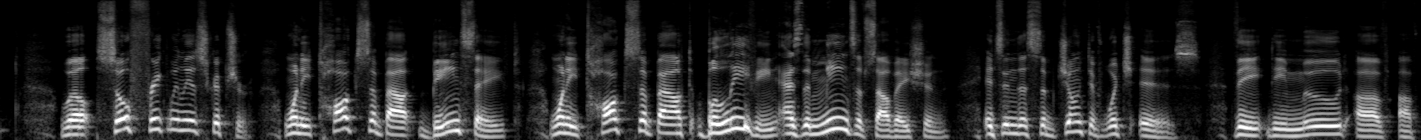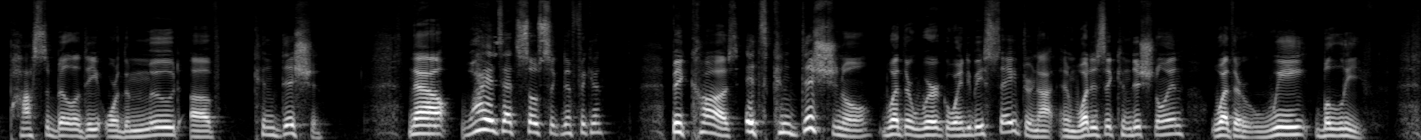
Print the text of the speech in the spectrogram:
Well, so frequently in Scripture, when he talks about being saved, when he talks about believing as the means of salvation, it's in the subjunctive, which is the, the mood of, of possibility or the mood of condition. Now, why is that so significant? Because it's conditional whether we're going to be saved or not. And what is it conditional in? Whether we believe.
